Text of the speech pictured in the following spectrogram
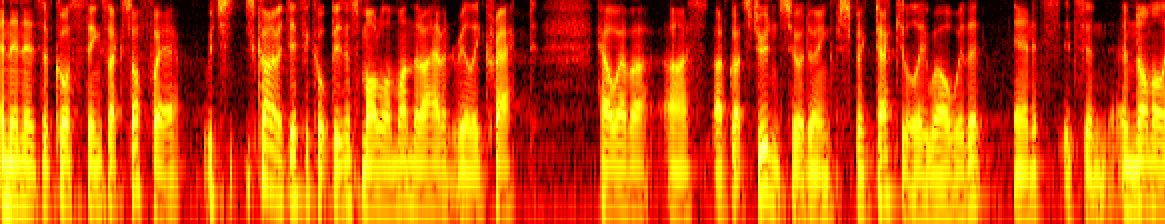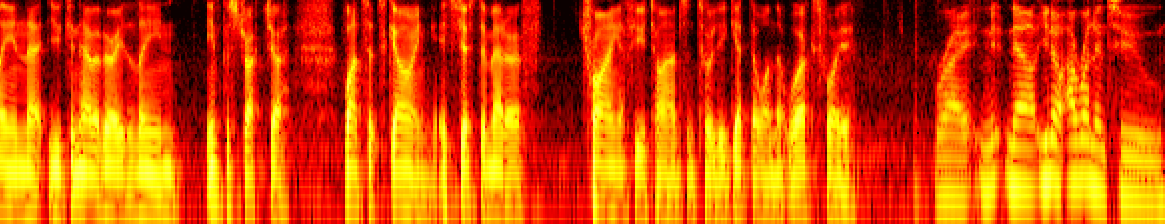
And then there's of course things like software, which is kind of a difficult business model and one that I haven't really cracked. However, uh, I've got students who are doing spectacularly well with it, and it's it's an anomaly in that you can have a very lean infrastructure once it's going. It's just a matter of trying a few times until you get the one that works for you. Right. Now, you know, I run into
